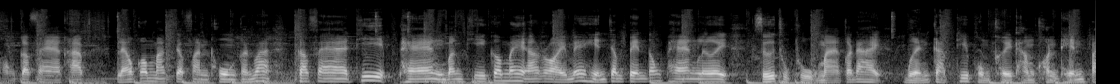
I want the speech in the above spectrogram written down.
ของกาแฟครับ แล้วก็มักจะฟันธงกันว่า กาแฟที่แพงบางทีก็ไม่อร่อยไม่เห็นจำเป็นต้องแพงเลย ซื้อถูกๆมาก็ได้ เหมือนกับที่ผมเคยทำคอนเทนต์ไป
